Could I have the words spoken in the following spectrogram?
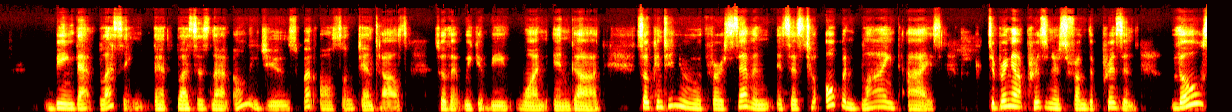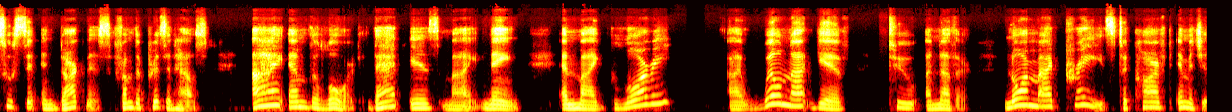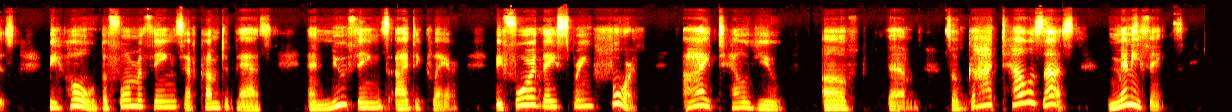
being that blessing that blesses not only Jews, but also Gentiles, so that we could be one in God. So, continuing with verse 7, it says, To open blind eyes, to bring out prisoners from the prison, those who sit in darkness from the prison house. I am the Lord, that is my name, and my glory I will not give to another, nor my praise to carved images. Behold, the former things have come to pass, and new things I declare. Before they spring forth, I tell you of them. So God tells us many things.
